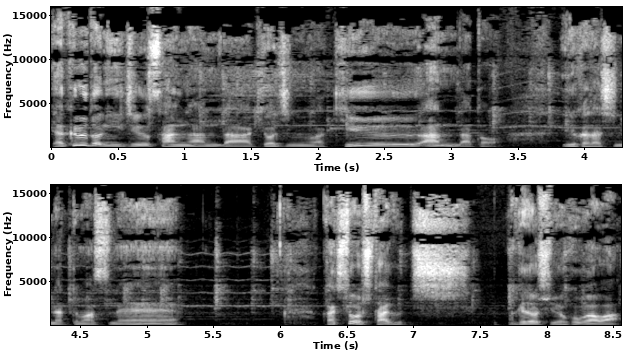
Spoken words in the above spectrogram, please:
ヤクルト23安打、巨人は9安打という形になってますね。勝ち投手田口、負け投手横川、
